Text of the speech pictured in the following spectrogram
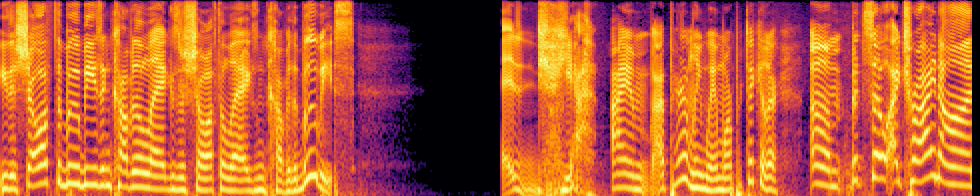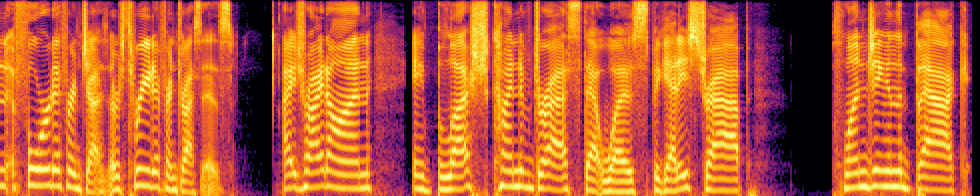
Either show off the boobies and cover the legs or show off the legs and cover the boobies. Yeah, I am apparently way more particular. Um, but so I tried on four different dresses or three different dresses. I tried on a blush kind of dress that was spaghetti strap, plunging in the back,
